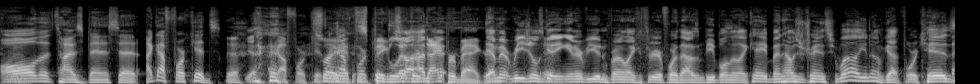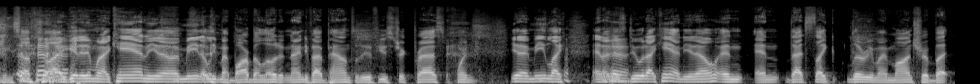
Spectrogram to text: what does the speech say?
all the times Ben has said, "I got four kids." Yeah, Yeah. I got four kids. So I I got got four this big leather I'm diaper at, bag. yeah, I'm at regionals getting interviewed in front of like three or four thousand people, and they're like, "Hey Ben, how's your training?" I say, well, you know, I've got four kids and stuff, so I get it in when I can. You know what I mean? I leave my barbell load at 95 pounds. I'll do a few strict press, point, you know what I mean? Like, and I just do what I can, you know, and and that's like literally my mantra. But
